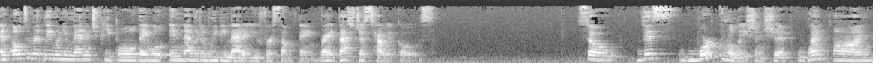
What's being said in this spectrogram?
And ultimately, when you manage people, they will inevitably be mad at you for something, right? That's just how it goes. So this work relationship went on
